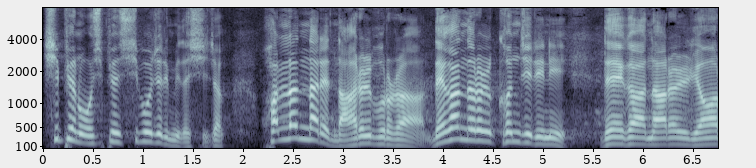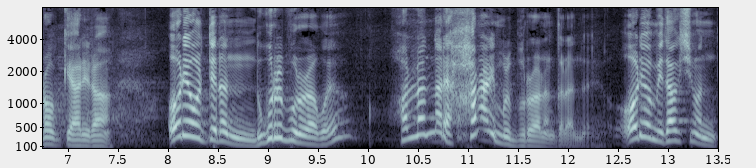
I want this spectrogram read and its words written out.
시편 50편 15절입니다. 시작. 환란 날에 나를 부르라. 내가 너를 건지리니 내가 나를 영화롭게 하리라. 어려울 때는 누구를 부르라고요? 환란 날에 하나님을 부르라는 거란 거예요. 어려움이 닥치면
